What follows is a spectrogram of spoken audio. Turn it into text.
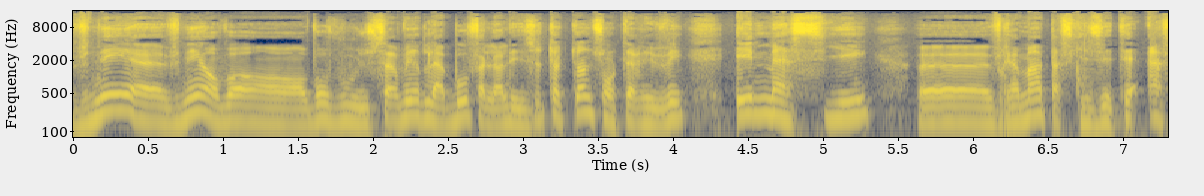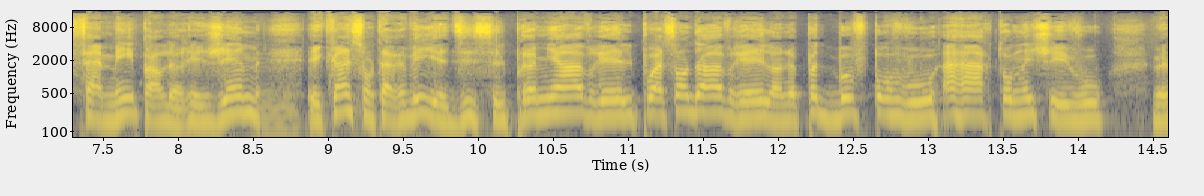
Venez, euh, venez, on va, on va vous servir de la bouffe. Alors les autochtones sont arrivés émaciés, euh, vraiment parce qu'ils étaient affamés par le régime. Mm. Et quand ils sont arrivés, il a dit c'est le 1er avril, poisson d'avril, on n'a pas de bouffe pour vous. Ah, retournez chez vous. Mais,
